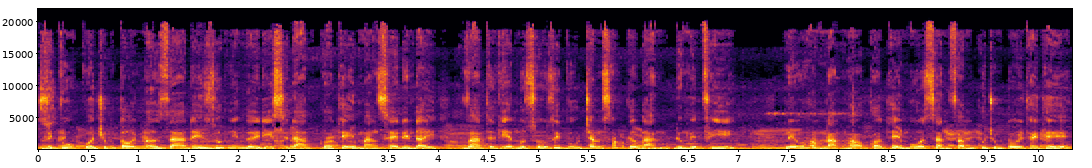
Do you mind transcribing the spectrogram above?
Dịch vụ của chúng tôi mở ra để giúp những người đi xe đạp có thể mang xe đến đây và thực hiện một số dịch vụ chăm sóc cơ bản được miễn phí. Nếu hỏng nặng họ có thể mua sản phẩm của chúng tôi thay thế,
